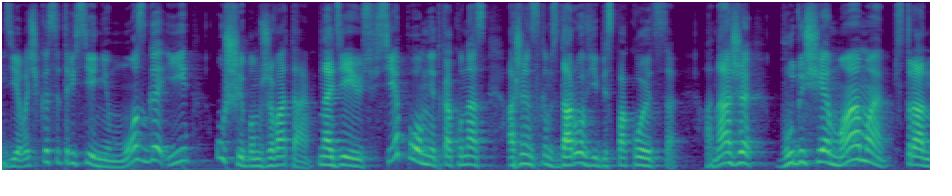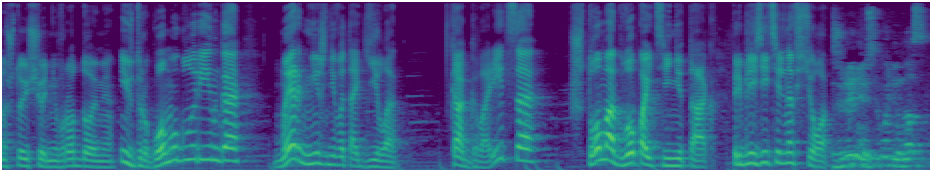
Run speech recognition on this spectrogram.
девочка с сотрясением мозга и ушибом живота. Надеюсь, все помнят, как у нас о женском здоровье беспокоится. Она же будущая мама. Странно, что еще не в роддоме. И в другом углу ринга мэр Нижнего Тагила. Как говорится, что могло пойти не так? Приблизительно все. К сожалению, сегодня у нас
